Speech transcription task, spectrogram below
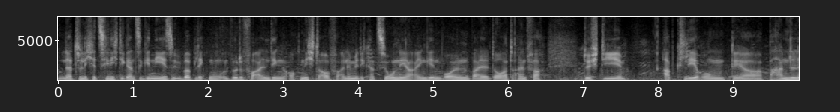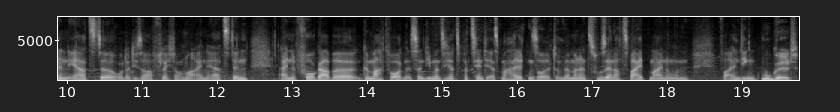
natürlich jetzt hier nicht die ganze Genese überblicken und würde vor allen Dingen auch nicht auf eine Medikation näher eingehen wollen, weil dort einfach durch die Abklärung der behandelnden Ärzte oder dieser vielleicht auch nur einen Ärztin eine Vorgabe gemacht worden ist, an die man sich als Patient erstmal halten sollte. Und wenn man dann zu sehr nach Zweitmeinungen vor allen Dingen googelt,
